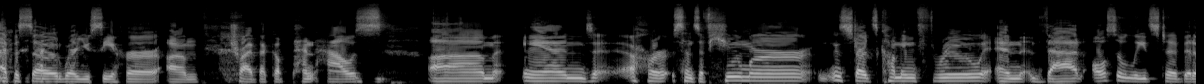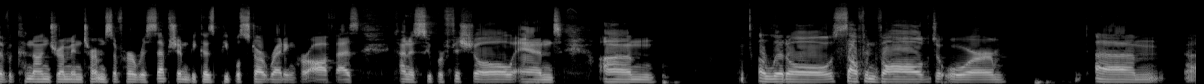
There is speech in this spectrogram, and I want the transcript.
episode where you see her um, Tribeca penthouse Um, and her sense of humor starts coming through. And that also leads to a bit of a conundrum in terms of her reception because people start writing her off as kind of superficial and um, a little self involved or. Um, uh,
